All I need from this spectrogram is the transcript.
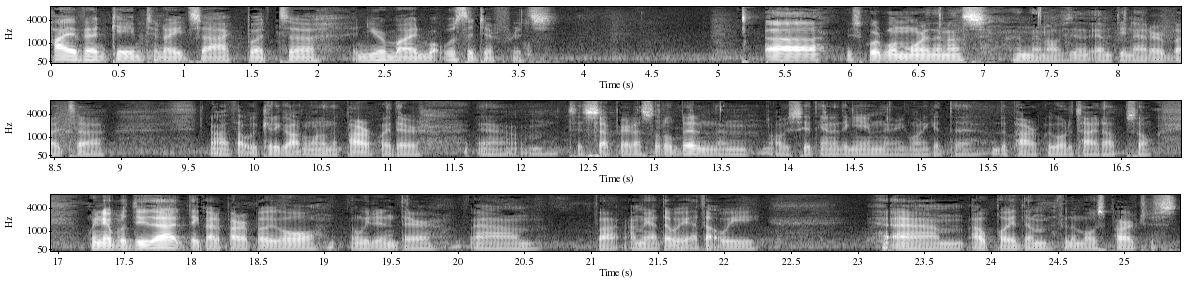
high event game tonight, Zach. But uh, in your mind, what was the difference? Uh, we scored one more than us, and then obviously the empty netter. But uh, no, I thought we could have gotten one on the power play there um, to separate us a little bit, and then obviously at the end of the game there, you want to get the, the power play goal to tie it up. So we were able to do that. They got a power play goal, and we didn't there. Um, but I mean, I thought we I thought we um, outplayed them for the most part. Just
